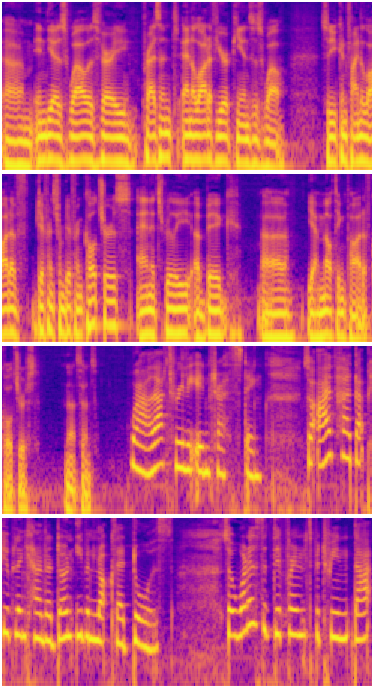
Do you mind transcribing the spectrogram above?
um, India as well is very present, and a lot of Europeans as well. So you can find a lot of difference from different cultures, and it's really a big, uh, yeah, melting pot of cultures in that sense. Wow, that's really interesting. So I've heard that people in Canada don't even lock their doors. So what is the difference between that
